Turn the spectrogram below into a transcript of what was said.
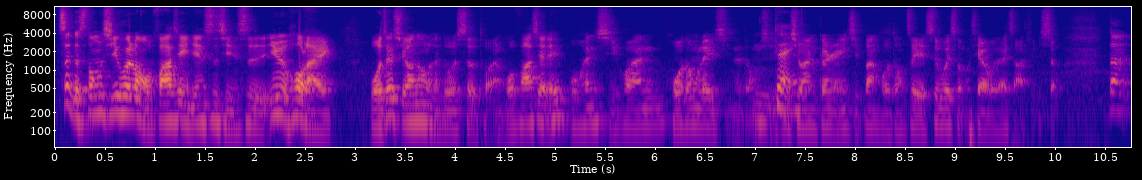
这个东西会让我发现一件事情是，因为后来我在学校弄了很多的社团，我发现哎、诶我很喜欢活动类型的东西，嗯很喜欢跟人一起办活动，这也是为什么现在我在杂学校。但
